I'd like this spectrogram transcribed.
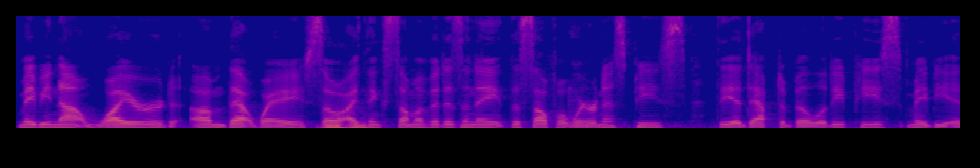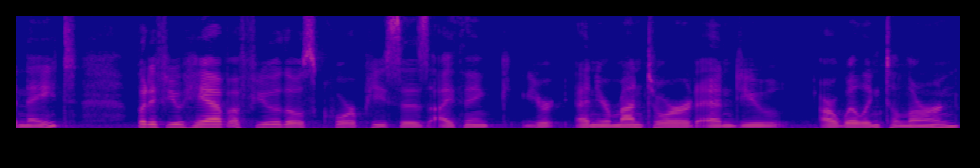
maybe not wired um, that way. So Mm-hmm. I think some of it is innate. The self awareness piece, the adaptability piece, may be innate. But if you have a few of those core pieces, I think you're and you're mentored and you are willing to learn.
